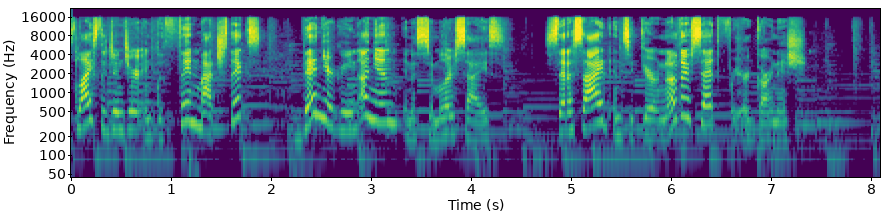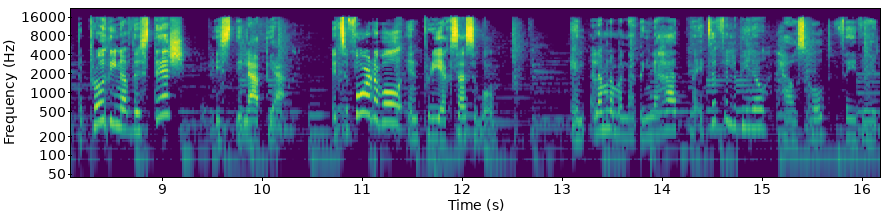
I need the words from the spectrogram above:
Slice the ginger into thin matchsticks, then your green onion in a similar size. Set aside and secure another set for your garnish. The protein of this dish is tilapia. It's affordable and pretty accessible. And alam naman nating lahat na it's a Filipino household favorite.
